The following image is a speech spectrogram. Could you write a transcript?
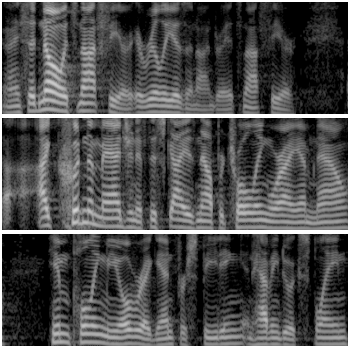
And I said, No, it's not fear. It really isn't, Andre. It's not fear. I couldn't imagine if this guy is now patrolling where I am now him pulling me over again for speeding and having to explain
